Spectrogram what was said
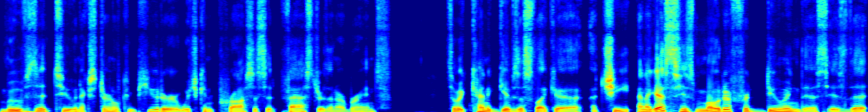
moves it to an external computer which can process it faster than our brains. So it kind of gives us like a, a cheat. And I guess his motive for doing this is that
